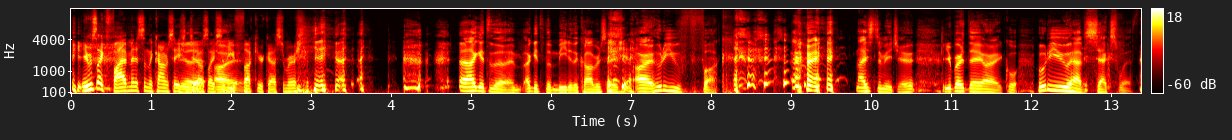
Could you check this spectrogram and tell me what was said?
It was like five minutes in the conversation too. I was like, "So do you fuck your customers?" I get to the I get to the meat of the conversation. Yeah. All right, who do you fuck? All right, nice to meet you. Your birthday. All right, cool. Who do you have sex with?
